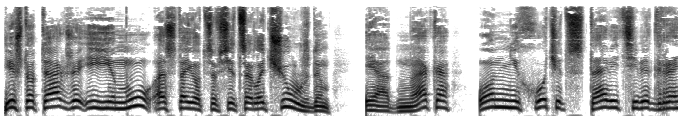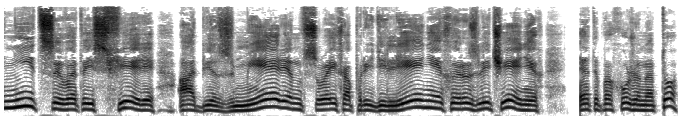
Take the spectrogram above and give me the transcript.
и что также и ему остается всецело чуждым, и однако он не хочет ставить себе границы в этой сфере, а безмерен в своих определениях и развлечениях, это похоже на то,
